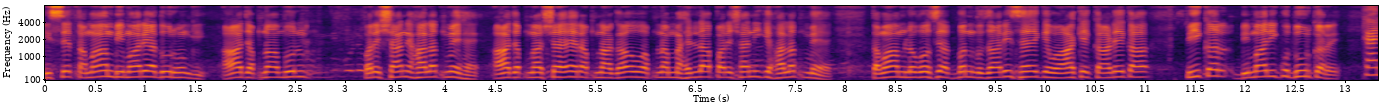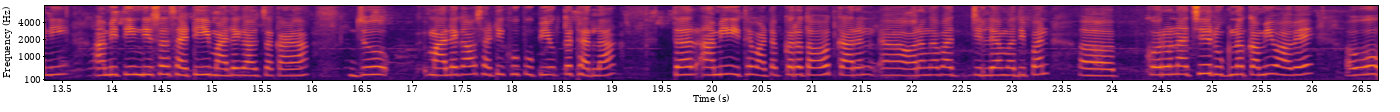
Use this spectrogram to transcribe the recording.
इससे तमाम बीमारियाँ दूर होंगी। आज अपना मुल्क परेशान हालत में है। आज अपना शहर, अपना गाँव, अपना महल्ला परेशानी की हालत में है। तमाम लोगों से अदबन गुजारिश है कि वो आके काढ़े का पीकर बीमारी को दूर करे। ठिकाणी आम्ही तीन दिवसासाठी मालेगावचा काळा, जो मालेगावसाठी खूप उपयुक्त ठरला. तर आम्ही इथे वाटप करत आहोत कारण औरंगाबाद जिल्ह्यामध्ये पण कोरोनाचे रुग्ण कमी व्हावे व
